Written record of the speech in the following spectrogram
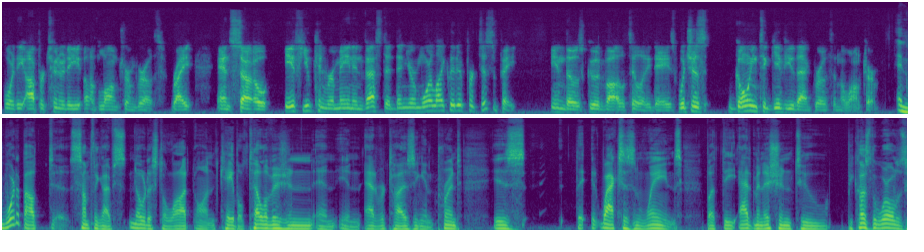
for the opportunity of long term growth, right? And so, if you can remain invested, then you're more likely to participate in those good volatility days, which is going to give you that growth in the long term. And what about uh, something I've noticed a lot on cable television and in advertising and print is that it waxes and wanes, but the admonition to because the world is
